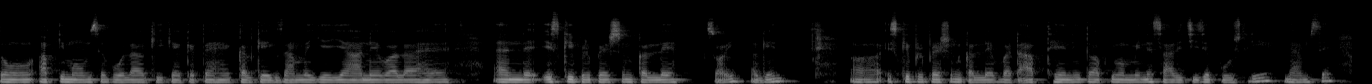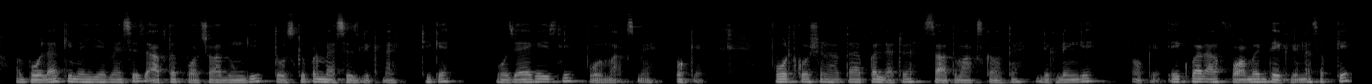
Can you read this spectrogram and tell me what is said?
तो आपकी मॉम से बोला कि क्या कहते हैं, कल के एग्ज़ाम में ये ये आने वाला है एंड इसकी प्रिपरेशन कर ले। सॉरी अगेन इसकी प्रिपरेशन कर ले बट आप थे नहीं तो आपकी मम्मी ने सारी चीज़ें पूछ ली मैम से और बोला कि मैं ये मैसेज आप तक पहुँचा दूँगी तो उसके ऊपर मैसेज लिखना है, ठीक है? हो जाएगा इसलिए फोर मार्क्स में ओके फोर्थ क्वेश्चन आता है आपका लेटर सात मार्क्स का होता है, लिख लेंगे ओके एक बार आप फॉर्मेट देख लेना सबके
